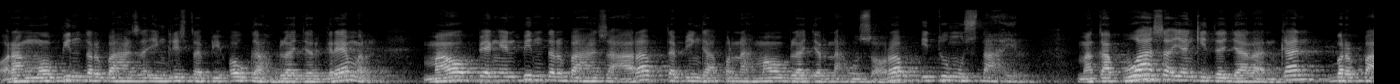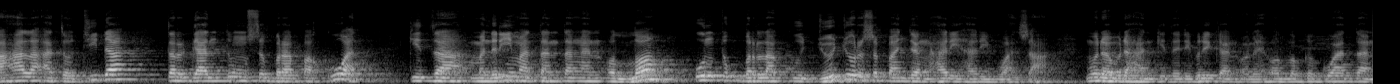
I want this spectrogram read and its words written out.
Orang mau pinter bahasa Inggris tapi ogah belajar grammar. Mau pengen pinter bahasa Arab tapi nggak pernah mau belajar nahu sorob itu mustahil. Maka puasa yang kita jalankan berpahala atau tidak tergantung seberapa kuat kita menerima tantangan Allah untuk berlaku jujur sepanjang hari-hari puasa. Mudah-mudahan kita diberikan oleh Allah kekuatan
